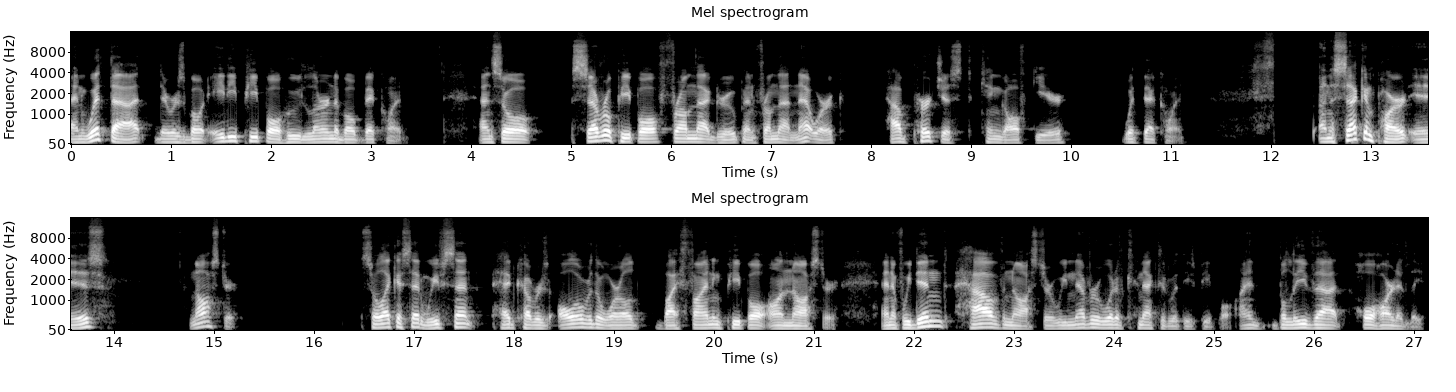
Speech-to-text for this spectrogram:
And with that, there was about 80 people who learned about Bitcoin. And so several people from that group and from that network have purchased King Golf gear with Bitcoin. And the second part is Nostr. So, like I said, we've sent head covers all over the world by finding people on Nostr. And if we didn't have Nostr, we never would have connected with these people. I believe that wholeheartedly.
